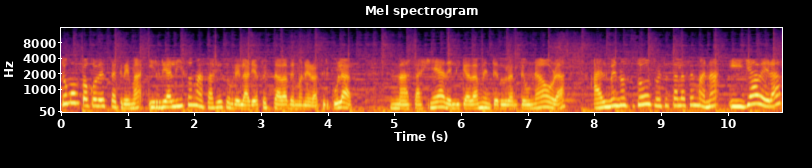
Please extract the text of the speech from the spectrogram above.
Toma un poco de esta crema y realiza un masaje sobre el área afectada de manera circular. Masajea delicadamente durante una hora, al menos dos veces a la semana y ya verás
